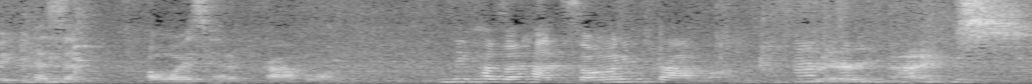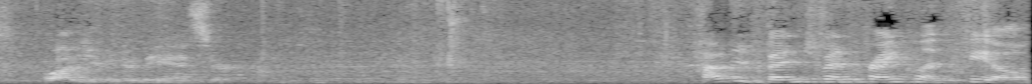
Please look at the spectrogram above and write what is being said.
Because it always had a problem. Because I had so many problems. Very nice. Wow, you even knew the answer. How did Benjamin Franklin feel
